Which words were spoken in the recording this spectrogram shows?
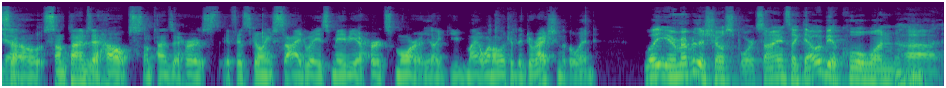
Yeah. So sometimes it helps, sometimes it hurts. If it's going sideways, maybe it hurts more. Like you might want to look at the direction of the wind. Well, you remember the show Sports Science? Like that would be a cool one uh,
